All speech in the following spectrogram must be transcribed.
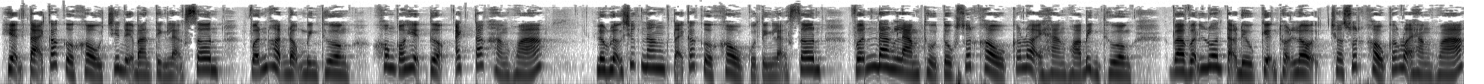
hiện tại các cửa khẩu trên địa bàn tỉnh Lạng Sơn vẫn hoạt động bình thường, không có hiện tượng ách tắc hàng hóa. Lực lượng chức năng tại các cửa khẩu của tỉnh Lạng Sơn vẫn đang làm thủ tục xuất khẩu các loại hàng hóa bình thường và vẫn luôn tạo điều kiện thuận lợi cho xuất khẩu các loại hàng hóa,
